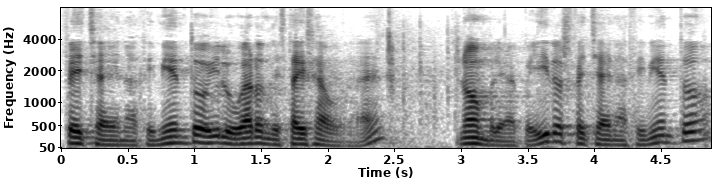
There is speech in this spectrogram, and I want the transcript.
fecha de nacimiento y lugar donde estáis ahora. ¿eh? Nombre, apellidos, fecha de nacimiento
